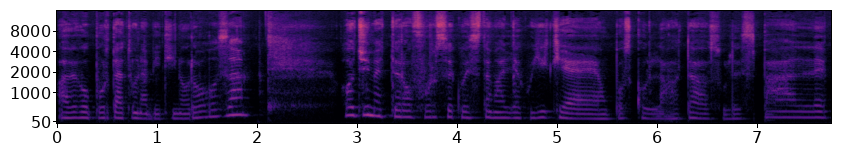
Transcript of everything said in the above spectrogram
avevo portato un abitino rosa, oggi metterò forse questa maglia qui che è un po' scollata sulle spalle,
